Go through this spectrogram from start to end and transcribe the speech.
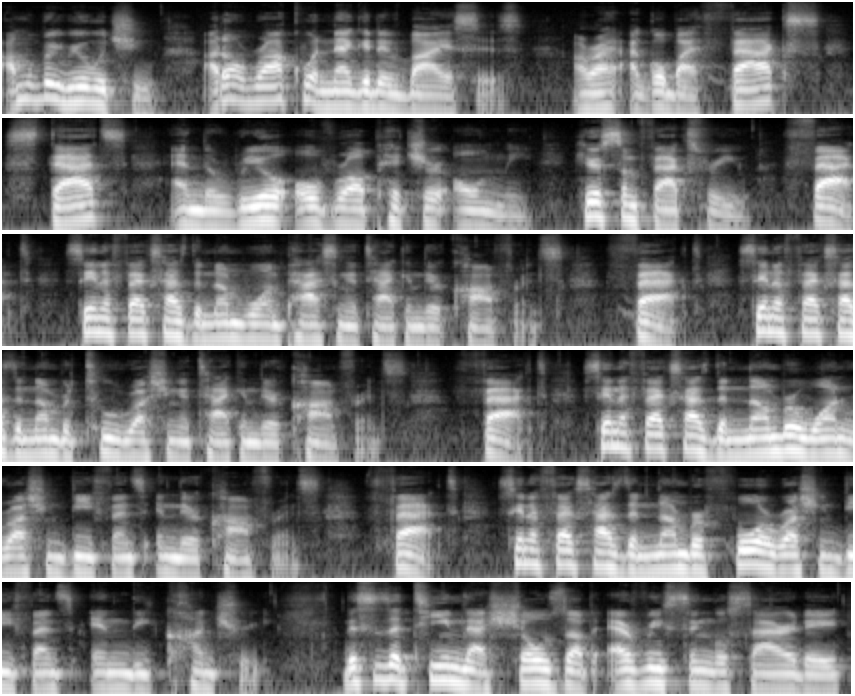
I'm gonna be real with you. I don't rock with negative biases. All right, I go by facts, stats, and the real overall picture only. Here's some facts for you. Fact St. FX has the number one passing attack in their conference. Fact St. FX has the number two rushing attack in their conference. Fact St. FX has the number one rushing defense in their conference. Fact St. FX has the number four rushing defense in the country. This is a team that shows up every single Saturday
